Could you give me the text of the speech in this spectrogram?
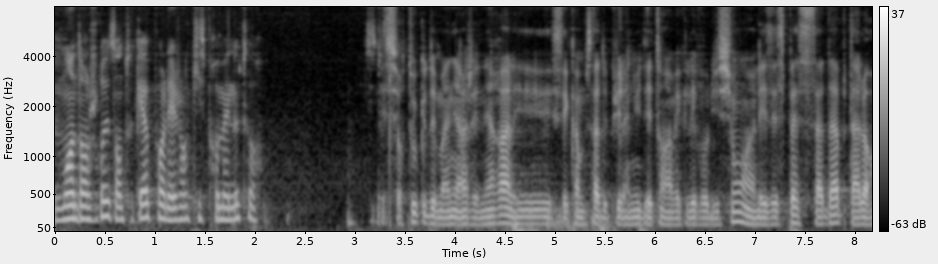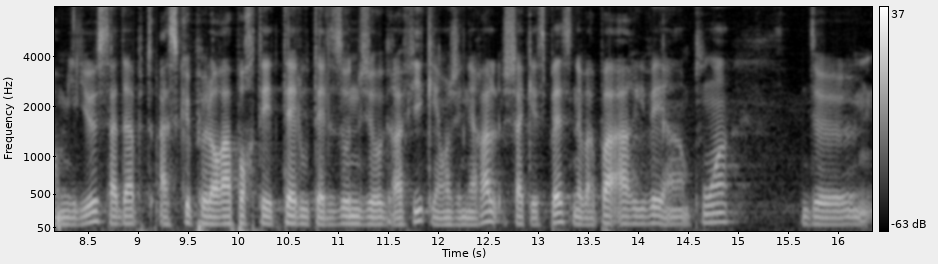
moins dangereuses en tout cas pour les gens qui se promènent autour. Surtout que de manière générale, et c'est comme ça depuis la nuit des temps avec l'évolution, hein, les espèces s'adaptent à leur milieu, s'adaptent à ce que peut leur apporter telle ou telle zone géographique, et en général, chaque espèce ne va pas arriver à un point de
